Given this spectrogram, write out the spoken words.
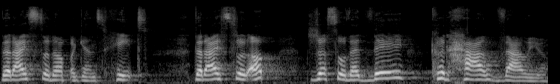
that I stood up against hate, that I stood up just so that they could have value.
